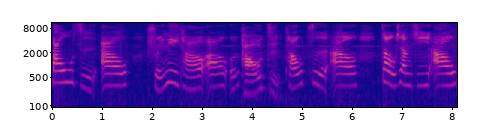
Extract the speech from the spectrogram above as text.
包子凹，水蜜桃凹，呃，桃子，桃子凹，照相机凹，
